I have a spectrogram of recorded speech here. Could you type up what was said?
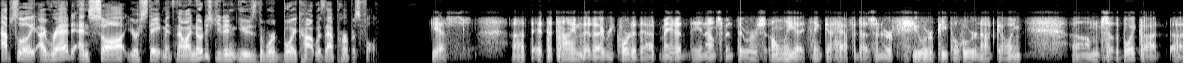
Absolutely. I read and saw your statements. Now, I noticed you didn't use the word boycott. Was that purposeful? Yes. Uh, at the time that I recorded that, made it, the announcement, there was only, I think, a half a dozen or fewer people who were not going. Um, so the boycott, uh,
